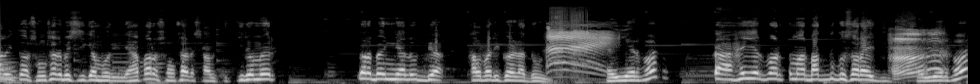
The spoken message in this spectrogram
আমি তো আর সংসারে বেশি কাম হরি না। হ্যাঁ পারো সংসারে শান্তি। কিরমের ধরো বেনিয়াল উদ্যা খালবাড়ি কয়টা দুই। এই এর পর? তা হেয়ের পর তোমার বাদবুকে সরাই দি। এই এর পর?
